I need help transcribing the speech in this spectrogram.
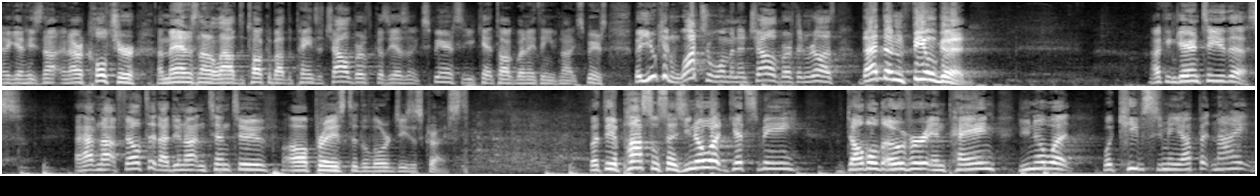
and again, he's not in our culture. A man is not allowed to talk about the pains of childbirth because he hasn't experienced it. You can't talk about anything you've not experienced. But you can watch a woman in childbirth and realize that doesn't feel good. I can guarantee you this: I have not felt it. I do not intend to. All praise to the Lord Jesus Christ. But the apostle says, "You know what gets me doubled over in pain? You know what what keeps me up at night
